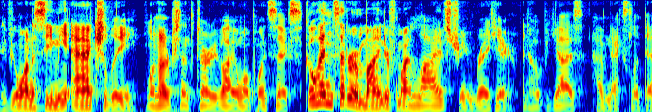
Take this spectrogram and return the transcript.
If you want to see me actually 100% Stardew Valley 1.6, go ahead and set a reminder for my live stream right here. And hope you guys have an excellent day.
